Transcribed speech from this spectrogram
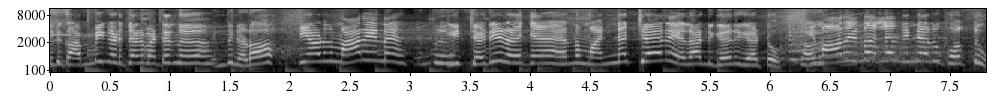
ഒരു കമ്പി കടിച്ചാൽ പെട്ടെന്ന് എന്തിനടാ? നീ അവിടെ മാറിയെന്നേ? ഈ ചെടിയുടെ മഞ്ഞച്ചേര ഏതാണ്ട് കയറി കേട്ടു. നീ മാറിയെന്നല്ല നിന്നെ അത് കൊത്തും.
